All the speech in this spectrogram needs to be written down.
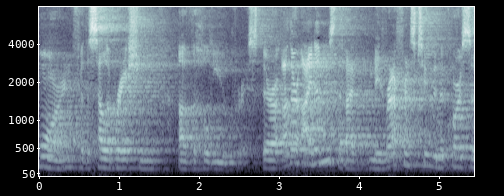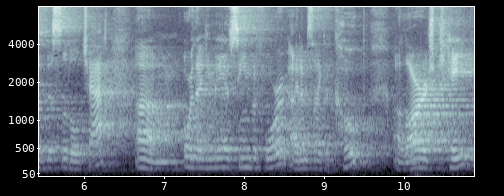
worn for the celebration of the Holy Eucharist. There are other items that I've made reference to in the course of this little chat, um, or that you may have seen before, items like a cope, a large cape,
